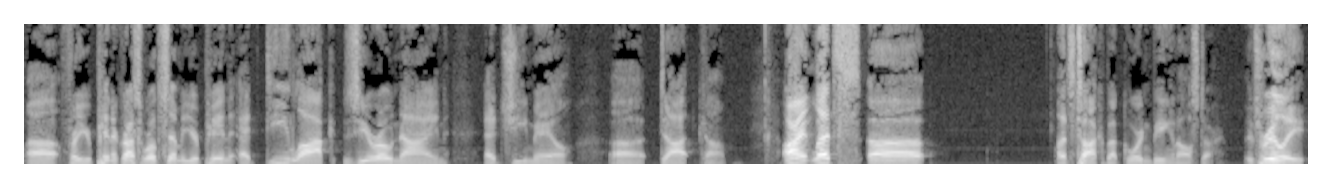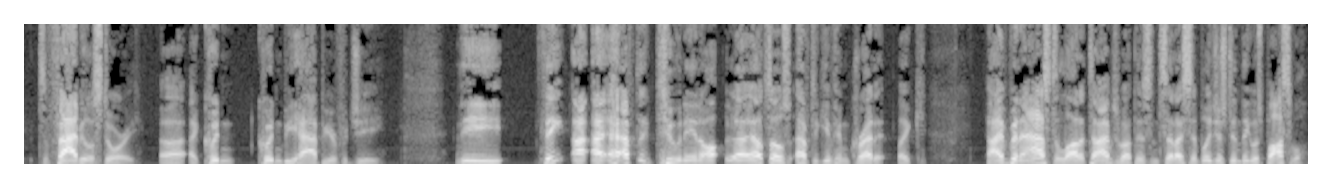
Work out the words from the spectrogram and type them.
Uh, for your pin across the world, send me your pin at dlock09 at gmail.com. Uh, dot com. All right, let's uh, let's talk about Gordon being an All Star. It's really it's a fabulous story. Uh, I couldn't couldn't be happier for G. The thing I, I have to tune in. I also have to give him credit. Like I've been asked a lot of times about this and said I simply just didn't think it was possible.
